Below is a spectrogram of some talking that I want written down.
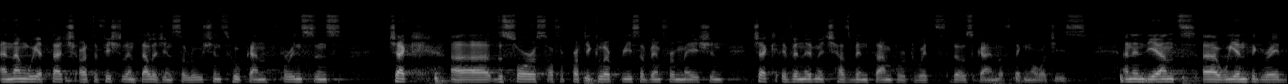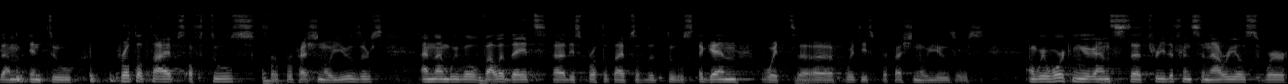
and then we attach artificial intelligence solutions who can, for instance, check uh, the source of a particular piece of information, check if an image has been tampered with, those kind of technologies. And in the end, uh, we integrate them into prototypes of tools for professional users, and then we will validate uh, these prototypes of the tools again with, uh, with these professional users. And we're working against uh, three different scenarios where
